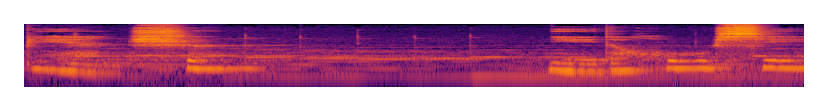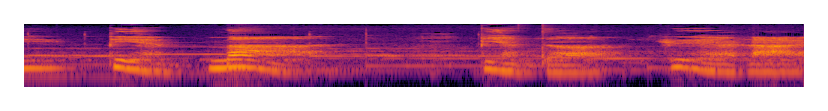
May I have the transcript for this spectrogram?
变深，你的呼吸变慢，变得越来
